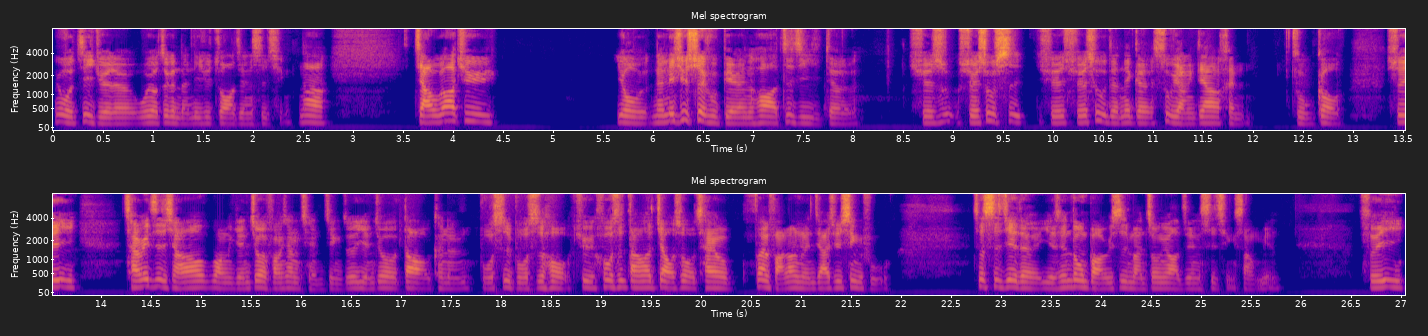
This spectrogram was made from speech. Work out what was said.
因为我自己觉得我有这个能力去做到这件事情。那假如要去有能力去说服别人的话，自己的学术学术是学学术的那个素养一定要很足够，所以才会一直想要往研究的方向前进，就是研究到可能博士、博士后去，或是当到教授，才有办法让人家去信服这世界的野生动物保育是蛮重要的这件事情上面。所以，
